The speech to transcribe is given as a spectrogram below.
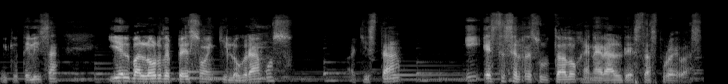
el que utiliza, y el valor de peso en kilogramos. Aquí está. Y este es el resultado general de estas pruebas.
